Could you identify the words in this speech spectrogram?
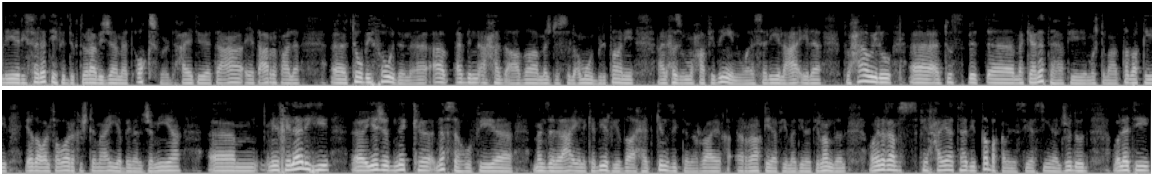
لرسالته في الدكتوراه بجامعة أكسفورد حيث يتعرف على آه، توبي فودن أبن أحد أعضاء مجلس العموم البريطاني عن حزب المحافظين وسليل عائلة تحاول أن تثبت مكانتها في مجتمع طبقي يضع الفوارق الاجتماعية بين الجميع. من خلاله يجد نيك نفسه في منزل العائلة الكبير في ضاحية كنزكتون الراقية في مدينة لندن وينغمس في حياة هذه الطبقة من السياسيين الجدد والتي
